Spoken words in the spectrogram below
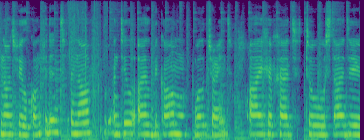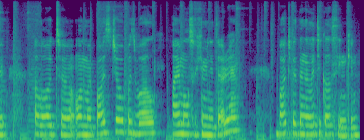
not feel confident enough until I'll become well trained. I have had to study a lot uh, on my past job as well. I'm also humanitarian, but with analytical thinking.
